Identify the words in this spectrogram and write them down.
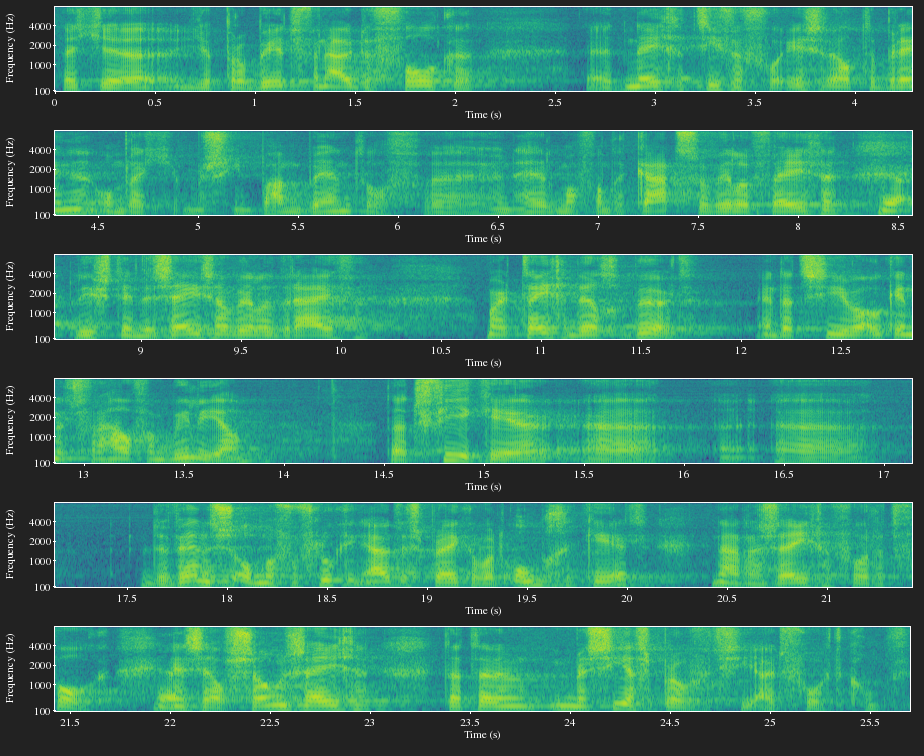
Dat je, je probeert vanuit de volken het negatieve voor Israël te brengen, omdat je misschien bang bent of uh, hun helemaal van de kaart zou willen vegen, ja. liefst in de zee zou willen drijven. Maar het tegendeel gebeurt. En dat zien we ook in het verhaal van Biliam, dat vier keer uh, uh, de wens om een vervloeking uit te spreken wordt omgekeerd naar een zegen voor het volk. Ja. En zelfs zo'n zegen dat er een Messias-profetie uit voortkomt.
